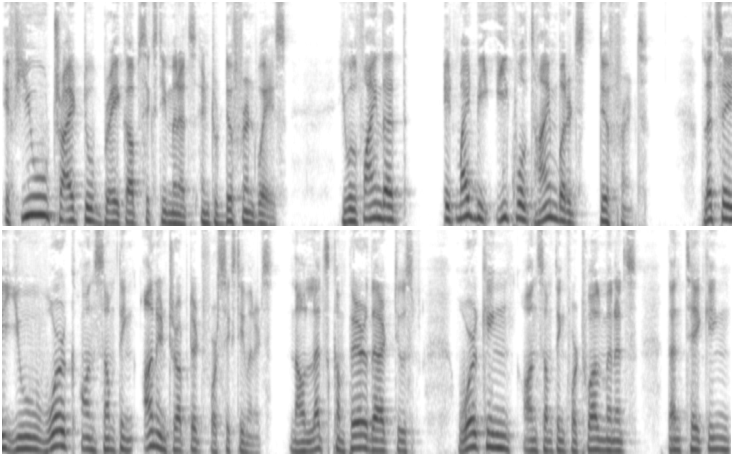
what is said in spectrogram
if you try to break up 60 minutes into different ways, you will find that it might be equal time, but it's different. Let's say you work on something uninterrupted for 60 minutes. Now let's compare that to working on something for 12 minutes then taking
